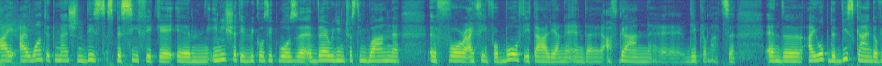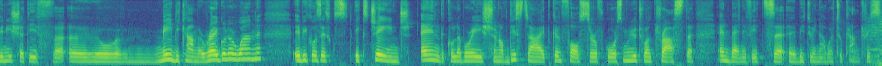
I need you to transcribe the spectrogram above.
I, I, wanted to mention this specific uh, um, initiative because it was a very interesting one uh, for, I think, for both Italian and uh, Afghan diplomats. And I hope that this kind of initiative may become a regular one because ex exchange and collaboration of this type can foster, of course, mutual trust and benefits between our two countries.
